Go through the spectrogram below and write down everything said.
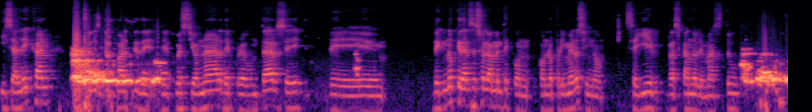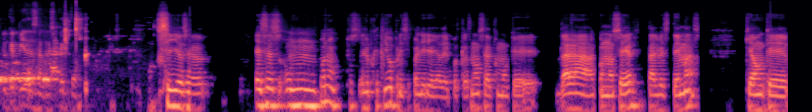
y se alejan de esta parte de, cuestionar, de preguntarse, de, no quedarse solamente con, lo primero, sino seguir rascándole más. ¿Tú, ¿Tú qué piensas al respecto? Sí, o sea, ese es un, bueno, pues el objetivo principal diría yo del podcast, ¿no? O sea, como que dar a conocer tal vez temas que aunque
